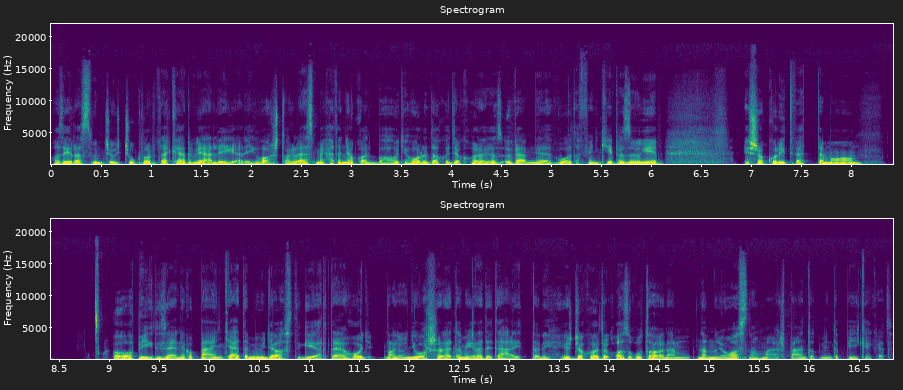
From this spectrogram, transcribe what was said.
azért azt mondjuk csuklóra tekerve elég, elég vastag lesz, meg hát a nyakadba, hogyha hordod, akkor gyakorlatilag az övemnél volt a fényképezőgép, és akkor itt vettem a a Peak Designnek a pántját, ami ugye azt ígérte, hogy nagyon gyorsan lehet a méretét állítani, és gyakorlatilag azóta nem, nem nagyon használnak más pántot, mint a píkeket.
